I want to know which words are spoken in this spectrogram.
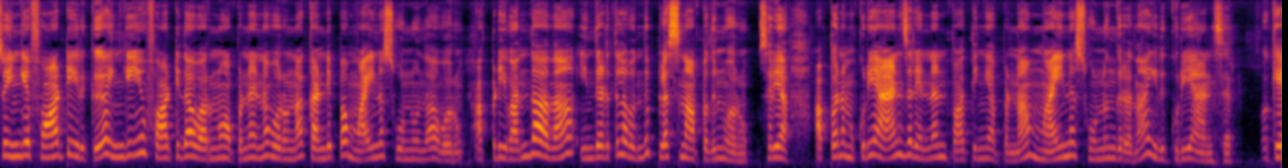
ஸோ இங்கே ஃபார்ட்டி இருக்குது இங்கேயும் ஃபார்ட்டி தான் வரணும் அப்படின்னா என்ன வரும்னா கண்டிப்பாக மைனஸ் ஒன்று தான் வரும். அப்படி வந்தால் தான் இந்த இடத்துல வந்து ப்ளஸ் நாற்பதுன்னு வரும். சரியா? அப்போ நமக்குரிய ஆன்சர் என்னன்னு பார்த்தீங்க அப்படின்னா மைனஸ் ஒன்றுங்கிறதான் இதுக்குரிய ஆன்சர் ஓகே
